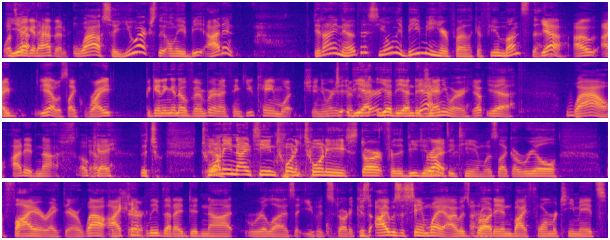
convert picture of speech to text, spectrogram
let's Yeah. make it happen. wow so you actually only beat I didn't did I know this you only beat me here for like a few months then Yeah, I, I, yeah, it was like right, beginning of November, and I think you came what January? The, yeah, the end of January. Yep. Yeah. Wow, I did not. Okay. The tw- 2019-2020 start for the DJ Right. Lindsay team was like a real fire right there. Wow, I sure. can't believe that I did not realize that you had started because I was the same way. I was brought Uh-huh. in by former teammates,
